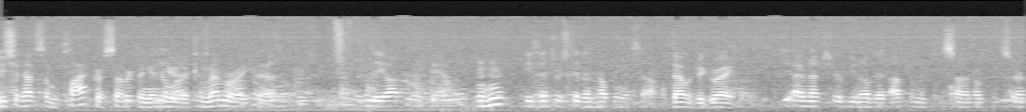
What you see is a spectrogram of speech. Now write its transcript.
You should have some plaque or something in here to commemorate that. From the Offerman family. mm -hmm. He's interested in helping us out. That would be great. I'm not sure if you know that Offerman Fasano concern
